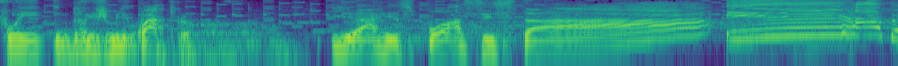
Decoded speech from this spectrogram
Foi em 2004. E a resposta está. Errado!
